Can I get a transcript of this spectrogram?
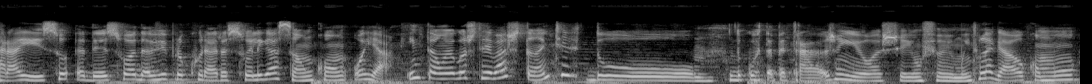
Para isso, a Desua deve procurar a sua ligação com Oya. Então, eu gostei bastante do, do curta-metragem, eu achei um filme muito legal, como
